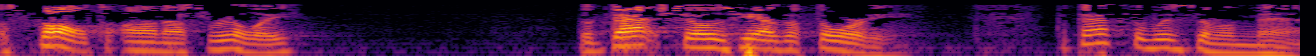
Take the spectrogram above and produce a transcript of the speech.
assault on us, really, that that shows he has authority. But that's the wisdom of men.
